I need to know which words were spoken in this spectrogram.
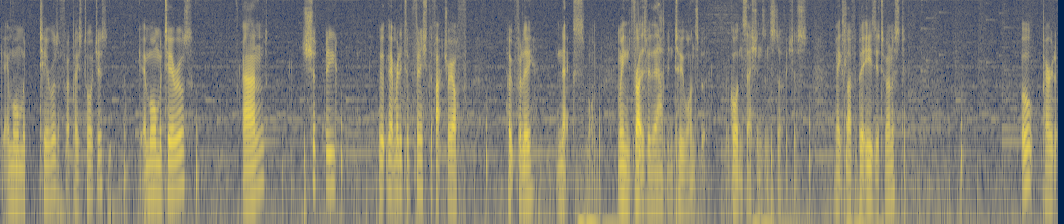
Getting more materials. I forgot to place torches. Getting more materials and should be getting ready to finish the factory off hopefully next one. I mean throughout this video there has been two ones but recording sessions and stuff it just makes life a bit easier to be honest. Oh peridot.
